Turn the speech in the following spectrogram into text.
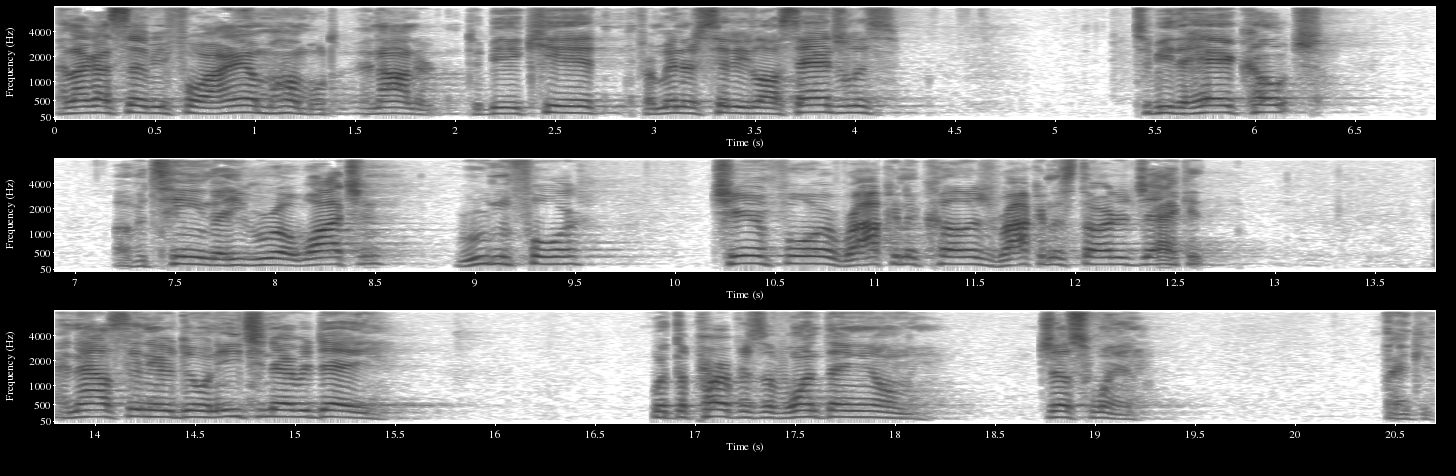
And like I said before, I am humbled and honored to be a kid from inner city Los Angeles, to be the head coach of a team that he grew up watching, rooting for, cheering for, rocking the colors, rocking the starter jacket, and now sitting here doing each and every day with the purpose of one thing only just win. Thank you.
